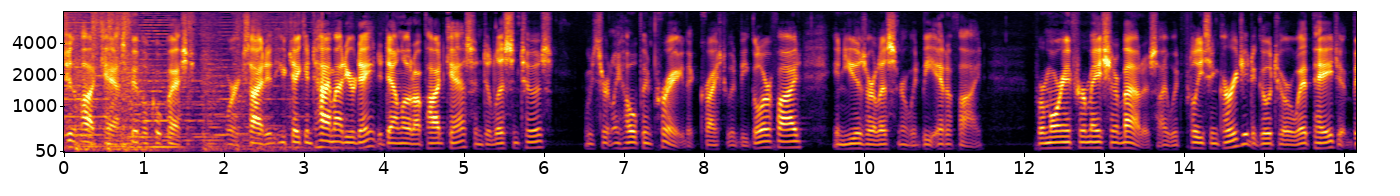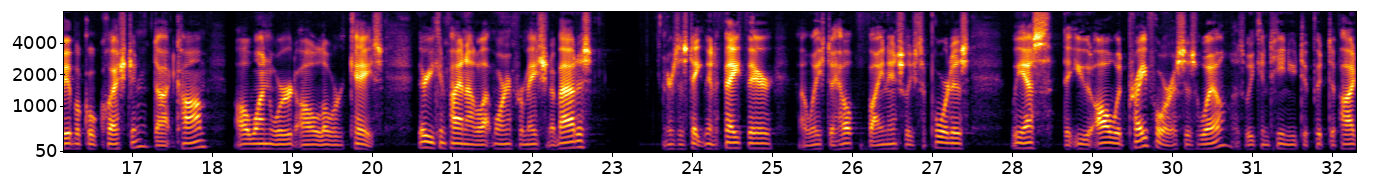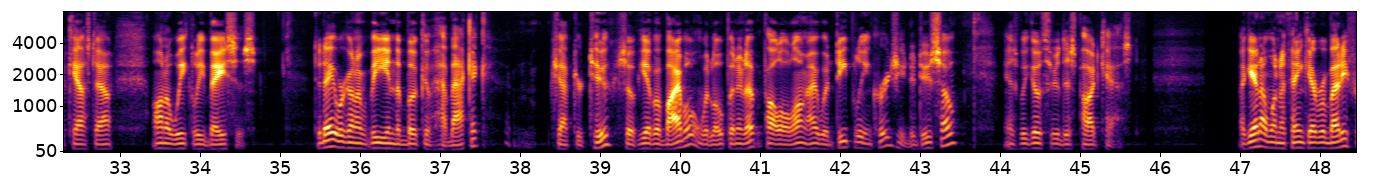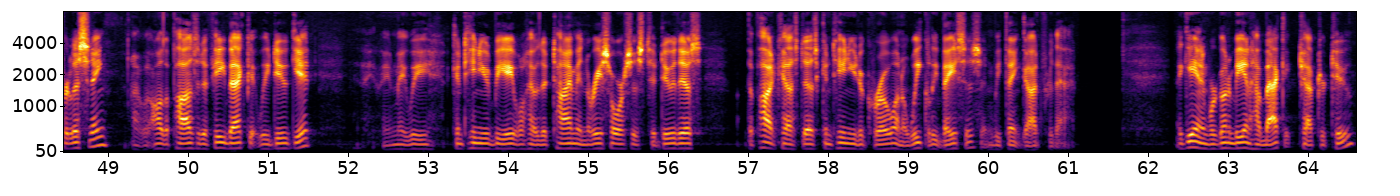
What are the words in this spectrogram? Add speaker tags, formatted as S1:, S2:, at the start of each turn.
S1: Welcome to the podcast, Biblical Question. We're excited that you're taking time out of your day to download our podcast and to listen to us. We certainly hope and pray that Christ would be glorified and you, as our listener, would be edified. For more information about us, I would please encourage you to go to our webpage at biblicalquestion.com, all one word, all lowercase. There you can find out a lot more information about us. There's a statement of faith there, uh, ways to help financially support us. We ask that you all would pray for us as well as we continue to put the podcast out on a weekly basis. Today we're going to be in the book of Habakkuk, chapter 2. So if you have a Bible, would open it up and follow along. I would deeply encourage you to do so as we go through this podcast. Again, I want to thank everybody for listening, uh, all the positive feedback that we do get. And may we continue to be able to have the time and the resources to do this the podcast does continue to grow on a weekly basis, and we thank God for that. Again, we're going to be in Habakkuk chapter 2,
